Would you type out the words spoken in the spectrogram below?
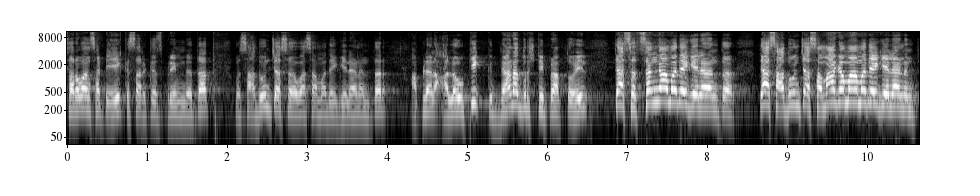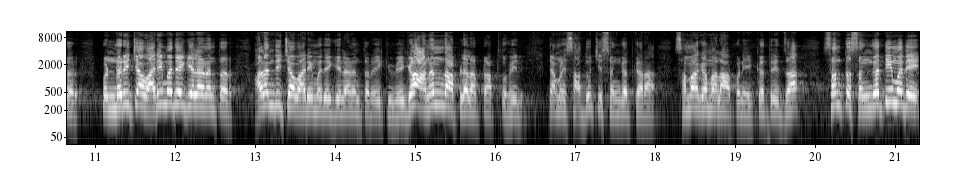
सर्वांसाठी एकसारखंच प्रेम देतात. मग साधूंच्या सहवासामध्ये गेल्यानंतर आपल्याला अलौकिक ज्ञानदृष्टी प्राप्त होईल. त्या सत्संगामध्ये गेल्यानंतर त्या साधूंच्या समागमामध्ये गेल्यानंतर पंढरीच्या वारीमध्ये गेल्यानंतर आळंदीच्या वारीमध्ये गेल्यानंतर एक वेगळा आनंद आपल्याला प्राप्त होईल. त्यामुळे साधूची संगत करा समागमाला आपण एकत्रित जा संत संगतीमध्ये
